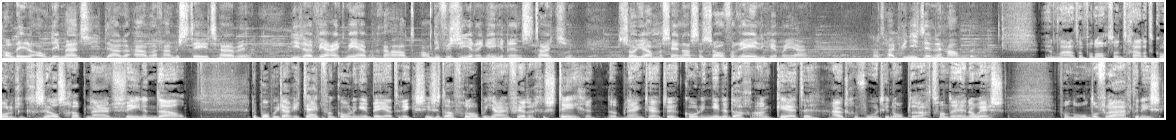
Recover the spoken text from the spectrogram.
alleen al die mensen die daar de aandacht aan besteed hebben, die daar werk mee hebben gehad, al die versieringen hier in het stadje. Het zou jammer zijn als dat zou verenigen, maar ja, Dat heb je niet in de handen. En later vanochtend gaat het koninklijk gezelschap naar Venendaal. De populariteit van koningin Beatrix is het afgelopen jaar verder gestegen. Dat blijkt uit de Koninginnedag-enquête, uitgevoerd in opdracht van de NOS. Van de ondervraagden is 81%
